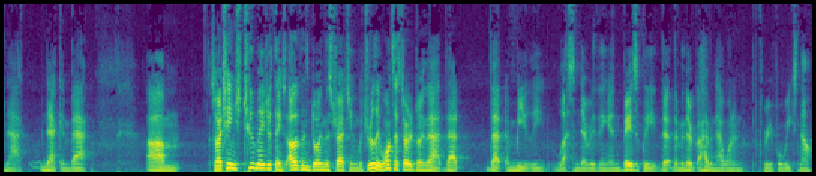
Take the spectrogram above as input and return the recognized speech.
neck, neck and back. Um, so I changed two major things, other than doing the stretching, which really once I started doing that, that that immediately lessened everything. And basically, I mean, I haven't had one in three or four weeks now,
